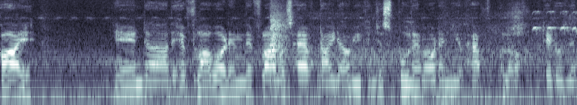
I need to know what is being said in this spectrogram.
high and uh, they have flowered and the flowers have died out. You can just pull them out and you'll have a lot of potatoes then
